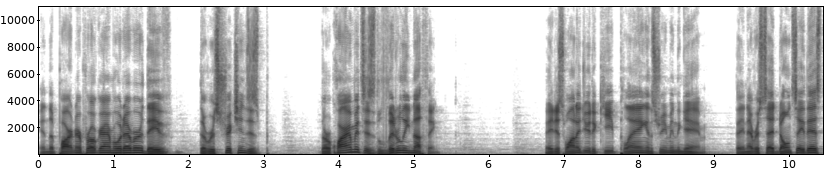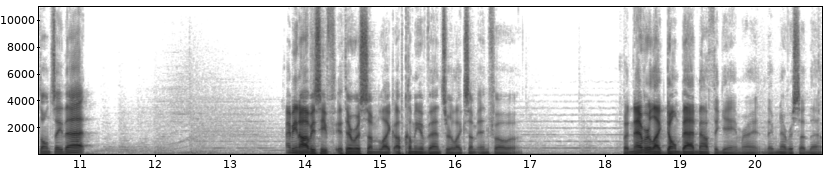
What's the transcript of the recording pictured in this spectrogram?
In the partner program or whatever, they've the restrictions is the requirements is literally nothing. They just wanted you to keep playing and streaming the game. They never said don't say this, don't say that. I mean, obviously, if, if there was some like upcoming events or like some info, but never like don't badmouth the game, right? They've never said that,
